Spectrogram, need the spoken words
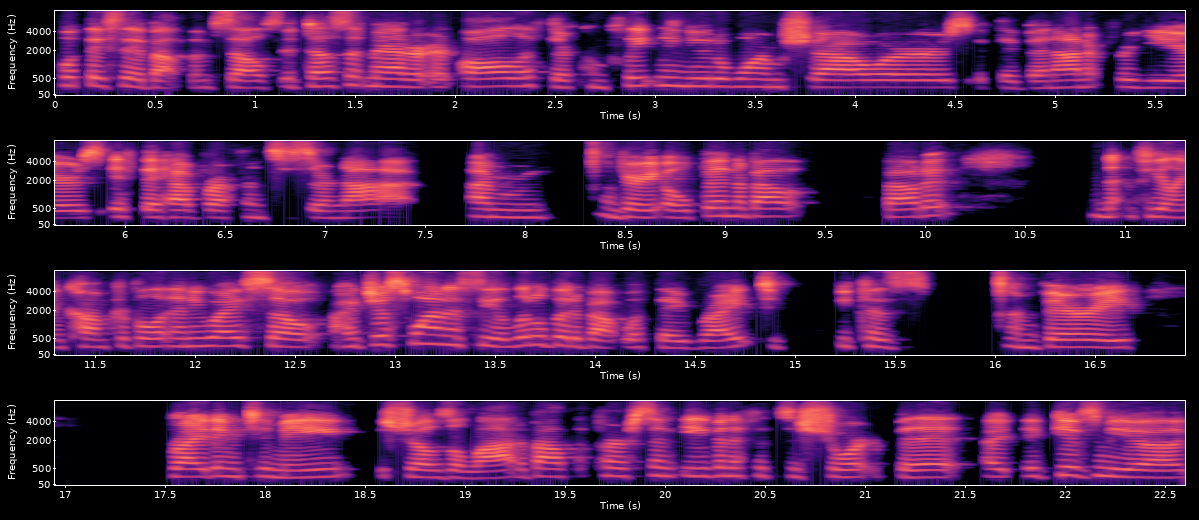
what they say about themselves. It doesn't matter at all if they're completely new to warm showers, if they've been on it for years, if they have references or not. I'm I'm very open about about it, not feeling comfortable anyway. So I just want to see a little bit about what they write to, because I'm very writing to me shows a lot about the person even if it's a short bit. It gives me a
